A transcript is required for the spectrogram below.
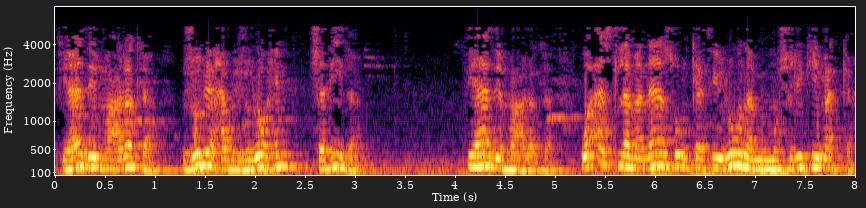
في هذه المعركة جرح بجروح شديدة. في هذه المعركة وأسلم ناس كثيرون من مشركي مكة.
